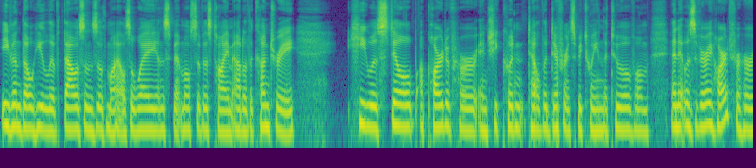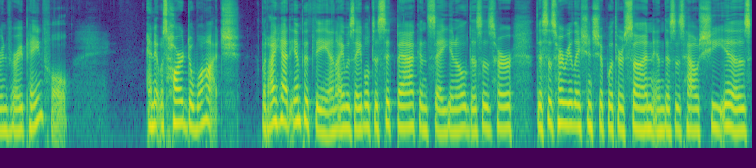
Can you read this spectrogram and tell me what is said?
even though he lived thousands of miles away and spent most of his time out of the country he was still a part of her and she couldn't tell the difference between the two of them. And it was very hard for her and very painful. And it was hard to watch. But I had empathy and I was able to sit back and say, you know, this is her this is her relationship with her son and this is how she is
